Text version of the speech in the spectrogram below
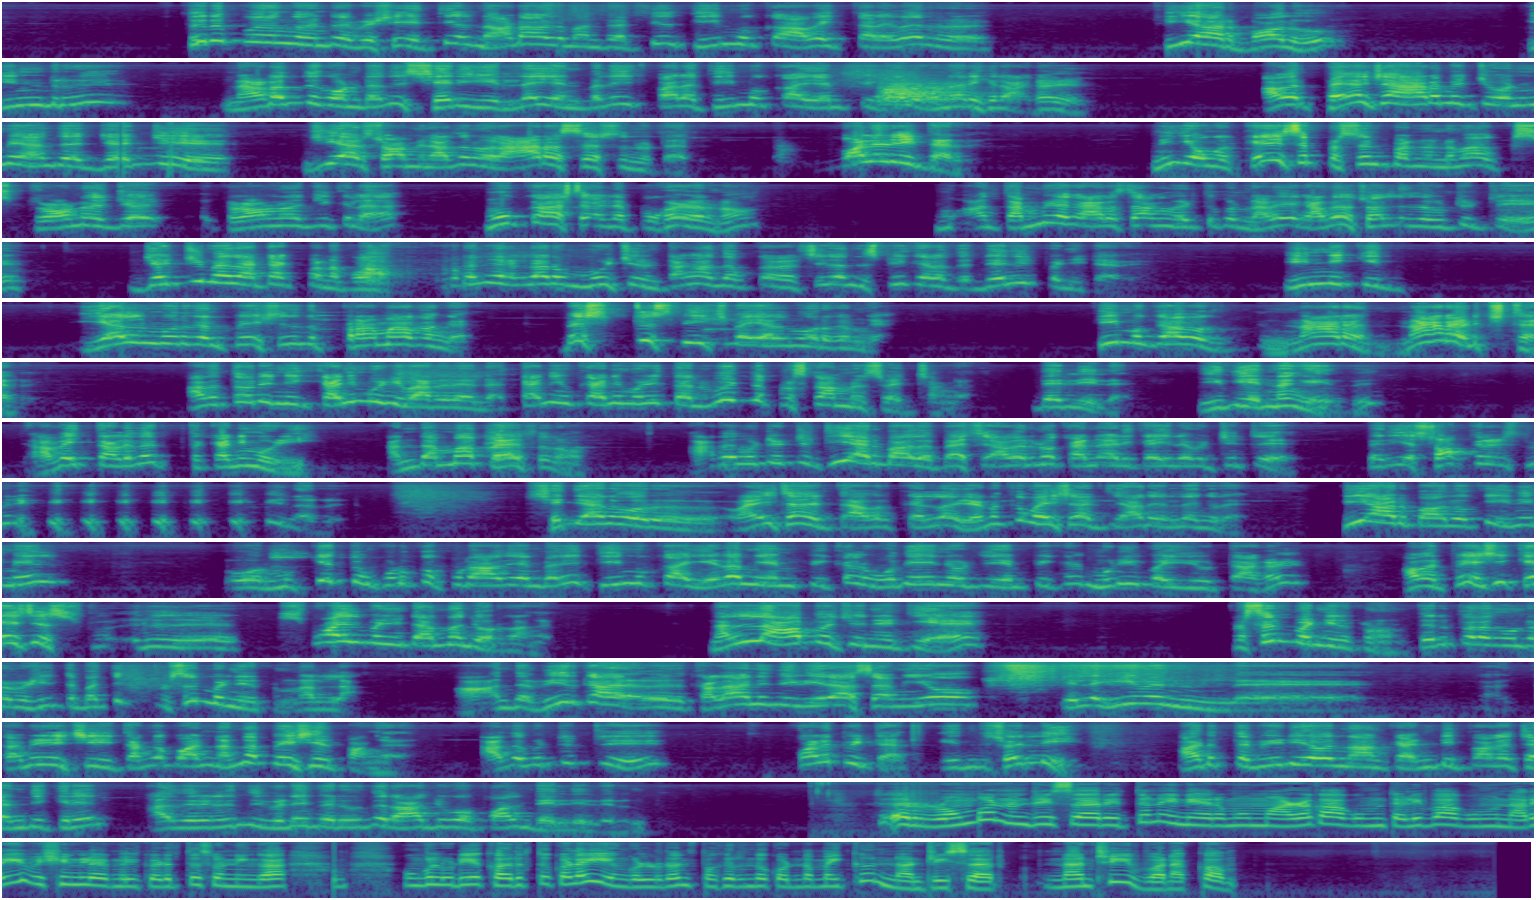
திருப்பரங்கம் என்ற விஷயத்தில் நாடாளுமன்றத்தில் திமுக அவைத்தலைவர் டி ஆர் பாலு இன்று நடந்து கொண்டது சரியில்லை என்பதை பல திமுக எம்பிக்கள் உணர்கிறார்கள். அவர் பேச ஆரம்பிச்ச உடனே அந்த ஜட்ஜு ஜி ஆர் சுவாமிநாதன் ஒரு ஆர்எஸ்எஸ் வளரிட்டார். நீங்க உங்க கேஸை பிரசன்ட் பண்ணணுமா? ஸ்ட்ரானஜி மு க ஸ்டாலினை புகழணும். அந்த தமிழக அரசாங்கம் எடுத்துக்கொண்டு நிறைய கதை சொல்றதை விட்டுட்டு ஜட்ஜி மேல அட்டாக் பண்ண போறோம் உடனே எல்லாரும் மூச்சுட்டாங்க அந்த சில அந்த ஸ்பீக்கர் அதை டெலிட் பண்ணிட்டாரு. இன்னைக்கு எல் முருகன் பேசினது பிரமாதங்க. பெஸ்ட் ஸ்பீச் பை எல் முருகனுங்க. திமுக நார நார அடிச்சிட்டாரு. அதை தவிர இன்னைக்கு கனிமொழி வரவே இல்லை. தனி கனிமொழி தன் வீட்டில் ப்ரெஸ் கான்ஃபரன்ஸ் வச்சாங்க டெல்லியில. இது என்னங்க இது? அவைத்தலைவர் கனிமொழி. அந்த அம்மா பேசணும். அதை விட்டுட்டு டிஆர் பாத பேச அவர் இன்னும் கண்ணாடி கையில வச்சுட்டு பெரிய சாக்ரட்ஸ் மாதிரி. சரியான ஒரு வயசாயிடுச்சு. அவருக்கு எல்லாம் எனக்கும் வயசாயிடுச்சு யாரும் இல்லைங்கிற. டிஆர் பாலுக்கு இனிமேல் ஒரு முக்கியத்துவம் கொடுக்கக்கூடாது என்பதை திமுக இளம் எம்பிக்கள் உதயநிதி எம்பிக்கள் முடிவு செய்து விட்டார்கள் அவர் பேசி கேசஸ் ஸ்பாயில் பண்ணிட்டாருன்னு தான் சொல்றாங்க. நல்ல ஆப்பர்ச்சுனிட்டியை ப்ரெசென்ட் பண்ணியிருக்கணும். திருப்பரங்குன்ற விஷயத்தை பத்தி ப்ரெசென்ட் பண்ணியிருக்கணும் நல்லா. அந்த வீர்கா கலாநிதி வீராசாமியோ இல்லை ஈவன் தமிழிச்சி தங்கப்பான்னு நல்லா பேசியிருப்பாங்க. அதை விட்டுட்டு குழப்பிட்டார். என்று சொல்லி அடுத்த வீடியோவில் நான் கண்டிப்பாக சந்திக்கிறேன். அதிலிருந்து விடைபெறுவது ராஜகோபால் டெல்லியிலிருந்து. சார் ரொம்ப நன்றி சார். இத்தனை நேரமும் அழகாகவும் தெளிவாகவும் நிறைய விஷயங்களை எங்களுக்கு எடுத்து சொன்னீங்க. உங்களுடைய கருத்துக்களை எங்களுடன் பகிர்ந்து கொண்டமைக்கு நன்றி சார். நன்றி வணக்கம்.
